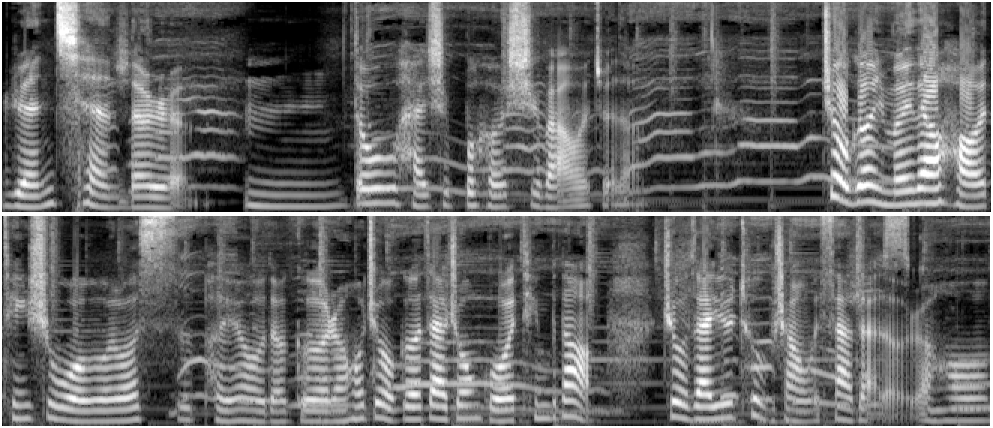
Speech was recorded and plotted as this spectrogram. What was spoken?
缘浅的人，嗯，都还是不合适吧？我觉得这首歌你们一定要好好听，是我俄罗斯朋友的歌。然后这首歌在中国听不到，只有在 YouTube 上我下载的。然后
